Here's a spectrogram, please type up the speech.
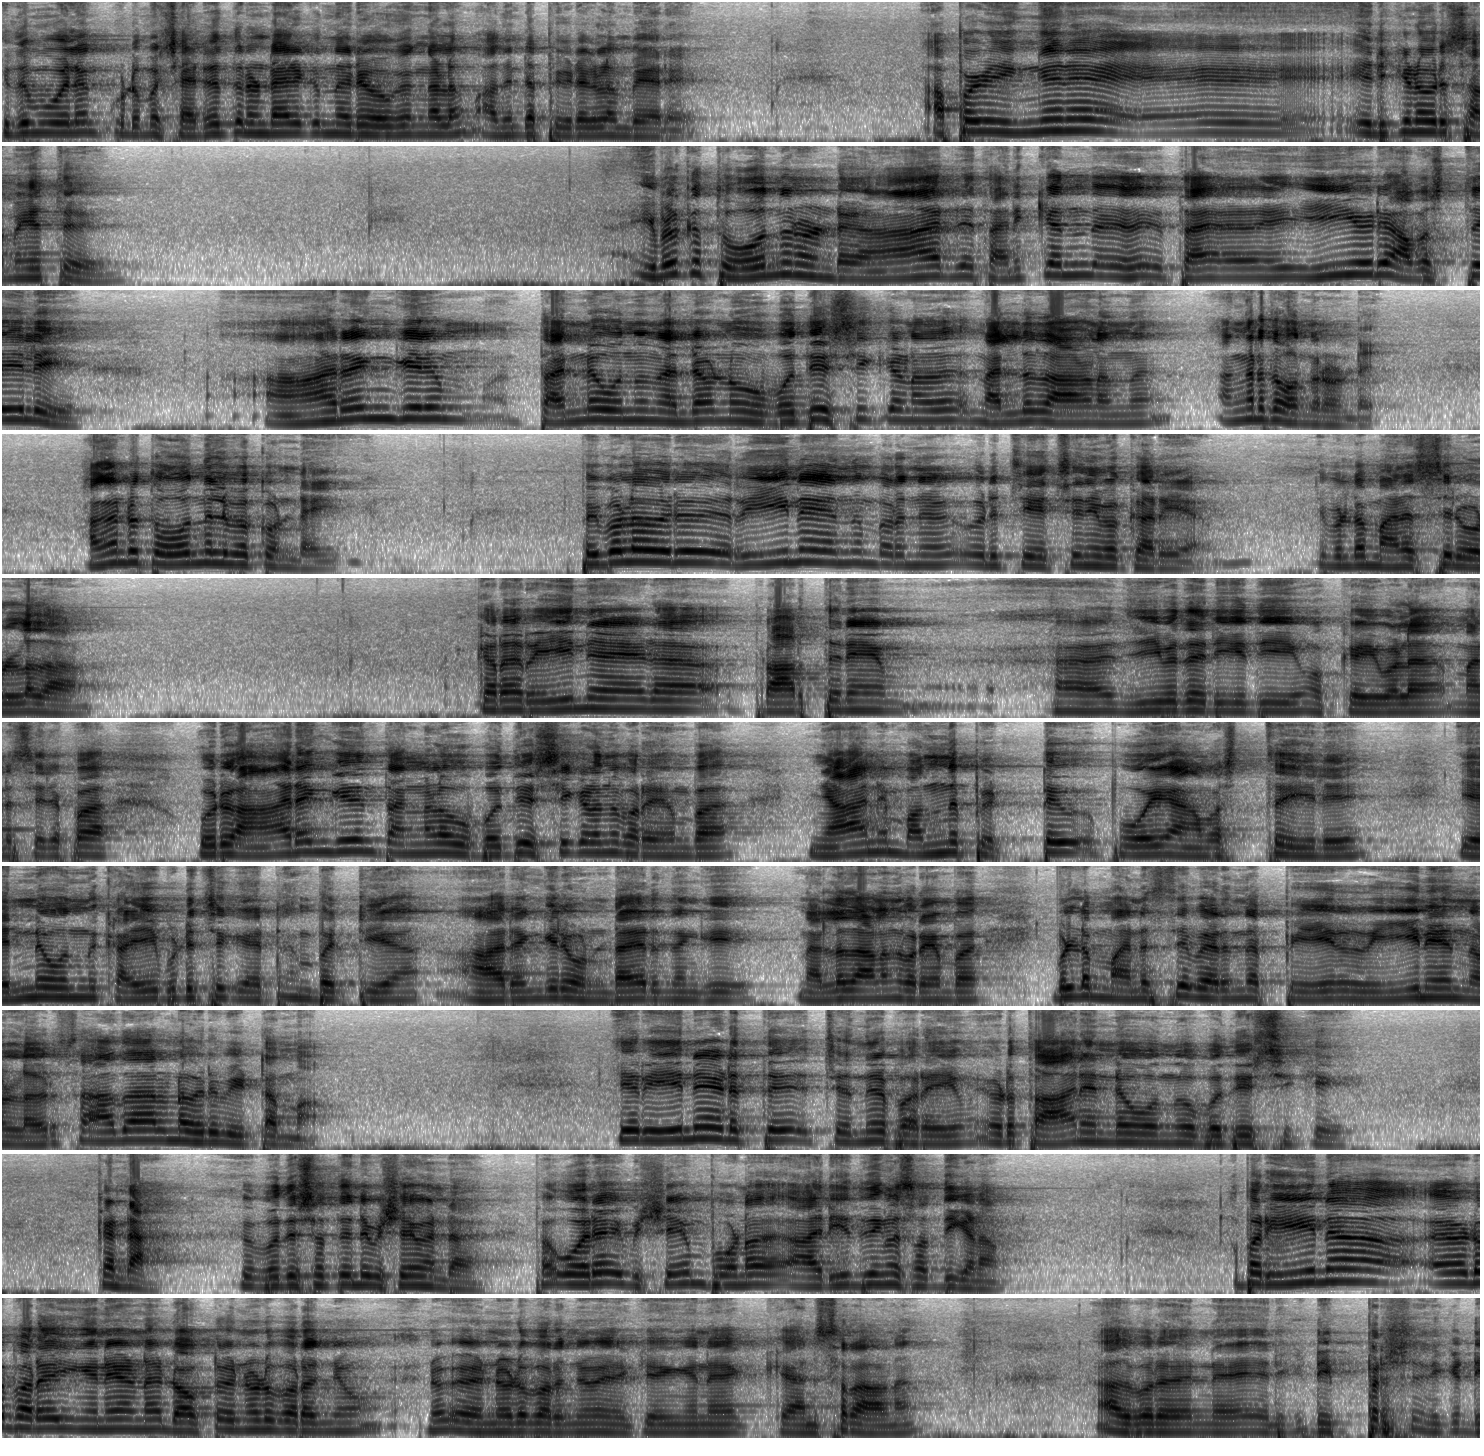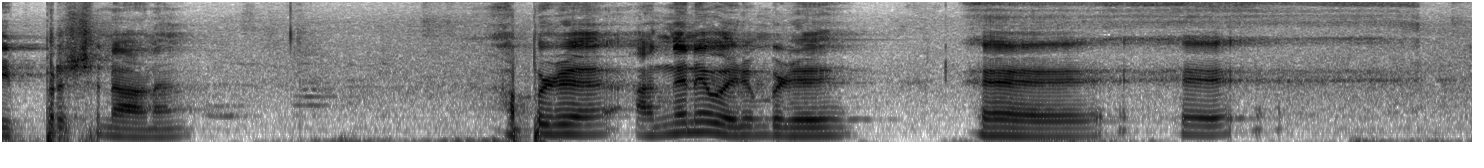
ഇതുമൂലം കുടുംബ ശരീരത്തിനുണ്ടായിരിക്കുന്ന രോഗങ്ങളും അതിന്റെ പീഡകളും വേറെ. അപ്പോൾ ഇങ്ങനെ ഇരിക്കുന്ന ഒരു സമയത്ത് ഇവൾക്ക് തോന്നുന്നുണ്ട് ആര് തനിക്കെന്ത് ഈ ഒരു അവസ്ഥയിൽ ആരെങ്കിലും തന്നെ ഒന്ന് നല്ലവണ്ണം ഉപദേശിക്കണത് നല്ലതാണെന്ന് അങ്ങനെ തോന്നുന്നുണ്ട്. അങ്ങനെ ഒരു തോന്നൽ ഇവക്കുണ്ടായി. ഇപ്പം ഇവളെ ഒരു റീന എന്നും പറഞ്ഞ് ഒരു ചേച്ചിനെ ഇവക്കറിയാം. ഇവളുടെ മനസ്സിലുള്ളതാണ്. കാരണം റീനയുടെ പ്രാർത്ഥനയും ജീവിത രീതിയും ഒക്കെ ഇവളെ മനസ്സിൽ. ഇപ്പോൾ ഒരു ആരെങ്കിലും തങ്ങളെ ഉപദേശിക്കണമെന്ന് പറയുമ്പോൾ ഞാൻ വന്ന് പെട്ട് പോയ അവസ്ഥയിൽ എന്നെ ഒന്ന് കൈപിടിച്ച് കയറ്റാൻ പറ്റിയ ആരെങ്കിലും ഉണ്ടായിരുന്നെങ്കിൽ നല്ലതാണെന്ന് പറയുമ്പോൾ ഇവളുടെ മനസ്സിൽ വരുന്ന പേര് റീന എന്നുള്ള ഒരു സാധാരണ ഒരു വീട്ടമ്മ. ഈ റീന എടുത്ത് ചെന്ന് പറയും ഇവിടെ താൻ എന്നെ ഒന്ന് ഉപദേശിക്കേ. കണ്ട ഉപദേശത്തിന്റെ വിഷയം കണ്ട. അപ്പം ഒരേ വിഷയം പോണ ആ രീതി നിങ്ങൾ ശ്രദ്ധിക്കണം. അപ്പോൾ റീനയോട് പറയും ഇങ്ങനെയാണ് ഡോക്ടർ എന്നോട് പറഞ്ഞു. എന്നോട് പറഞ്ഞു എനിക്ക് ഇങ്ങനെ ക്യാൻസറാണ് അതുപോലെ തന്നെ എനിക്ക് ഡിപ്രഷൻ എനിക്ക് ഡിപ്രഷനാണ് അപ്പോൾ അങ്ങനെ വരുമ്പോൾ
